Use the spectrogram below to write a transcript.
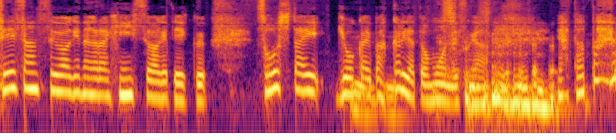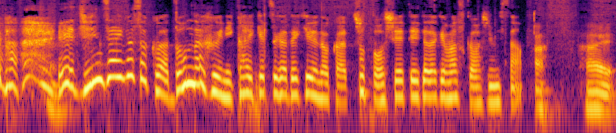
生産性を上げながら品質を上げていく、そうしたい業界ばっかりだと思うんですが、いや、例えば、え、人材不足はどんなふうに解決ができるのか、ちょっと教えていただけますか、鷲見さん。あはい。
